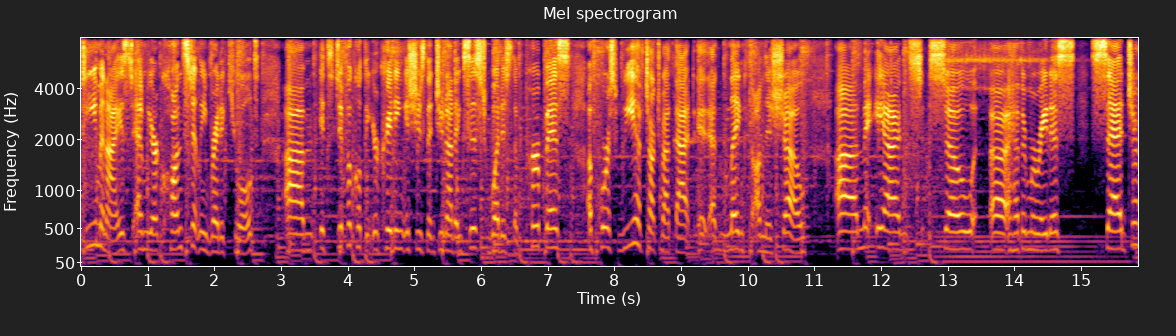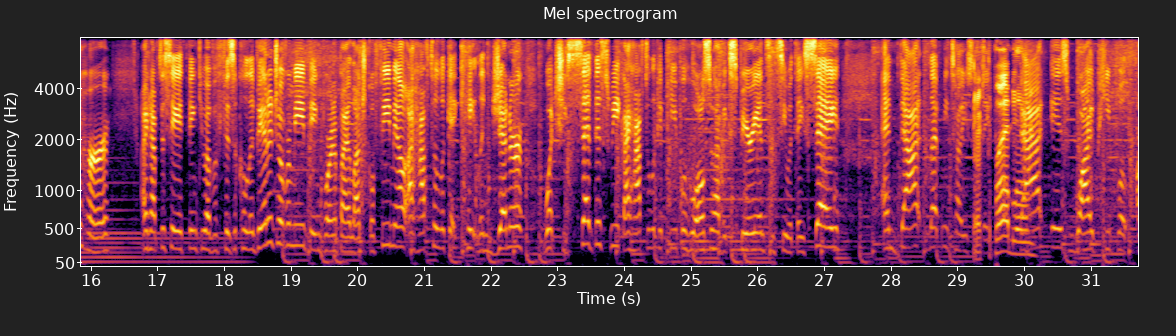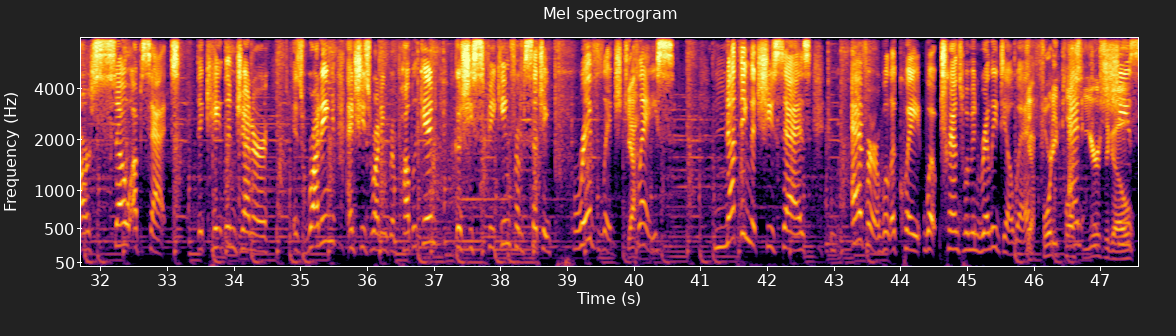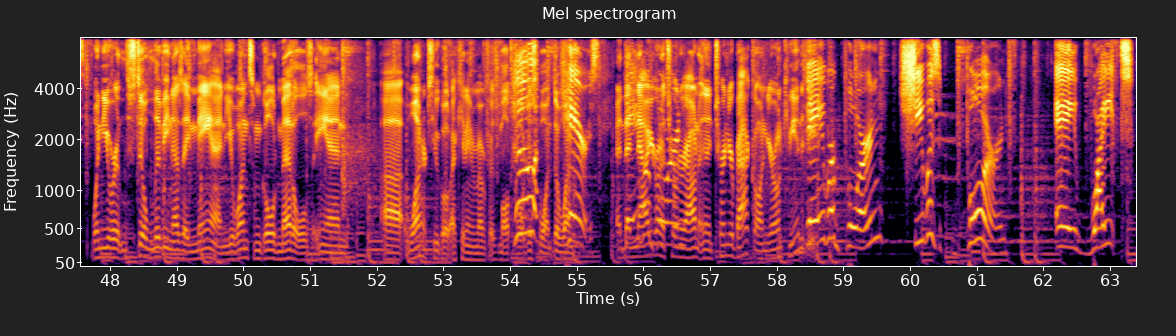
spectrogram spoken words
demonized and we are constantly ridiculed. Um, it's difficult that you're creating issues that do not exist. What is the purpose? Of course, we have talked about that at length on this show. Um, and so uh, Heather Moraitis said to her, I'd have to say, I think you have a physical advantage over me being born a biological female. I have to look at Caitlyn Jenner, what she said this week. I have to look at people who also have experience and see what they say. And that, let me tell you something. That's the problem. That is why people are so upset that Caitlyn Jenner is running and she's running Republican because she's speaking from such a privileged Yeah. place. Nothing that she says ever will equate what trans women really deal with. Yeah, 40 plus And years ago, when you were still living as a man, you won some gold medals and uh, one or two gold. I can't even remember if it was multiple. Who just one. The one. cares? And then They now you're going to turn around and then turn your back on your own community. They were born, she was born a white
